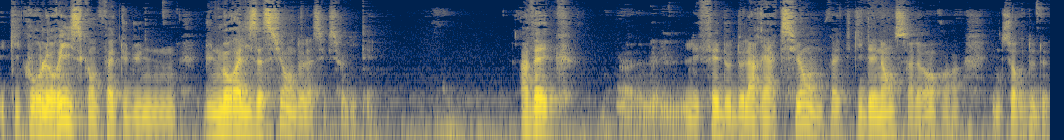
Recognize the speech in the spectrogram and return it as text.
et qui court le risque en fait d'une moralisation de la sexualité, avec euh, l'effet de, de, la réaction en fait qui dénonce alors euh, une sorte de,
